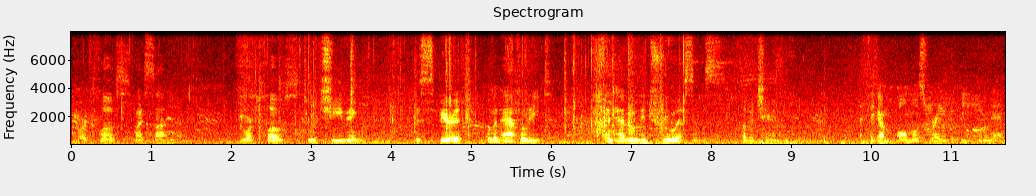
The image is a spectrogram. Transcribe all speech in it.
You are close, my son. You are close to achieving the spirit of an athlete and having the true essence of a champion. I think I'm almost ready to beat you, Nick.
